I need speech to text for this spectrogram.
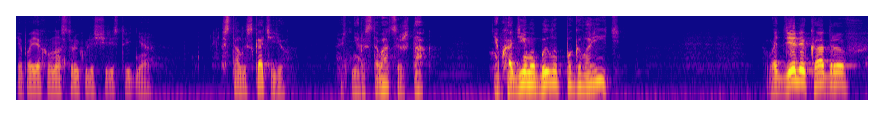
Я поехал на стройку лишь через три дня. Стал искать ее. Ведь не расставаться же так. Необходимо было поговорить. В отделе кадров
